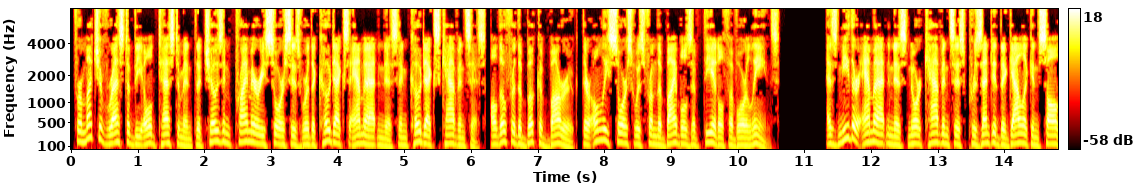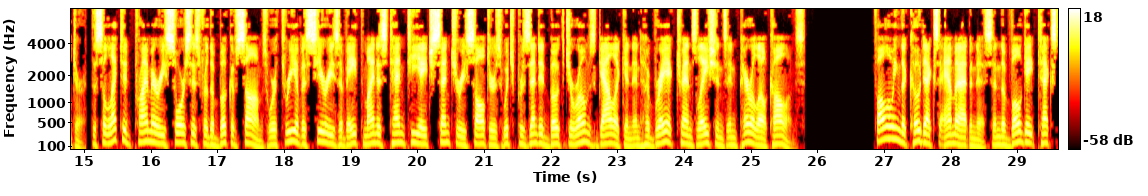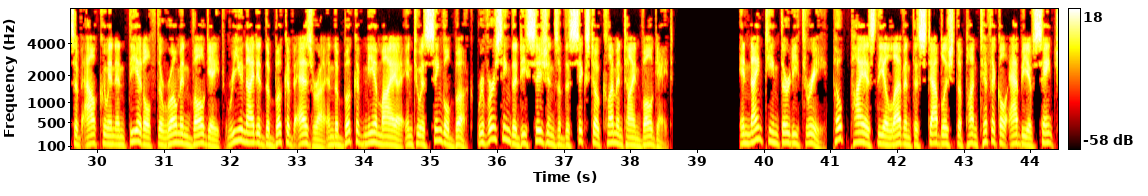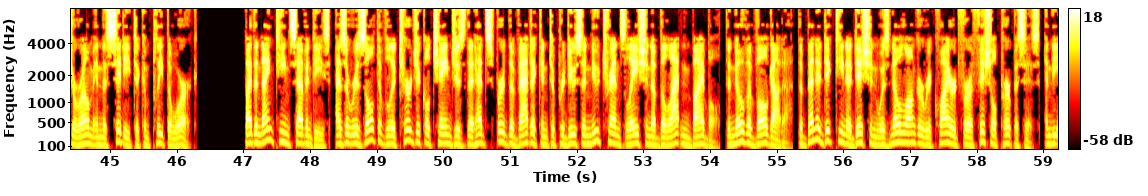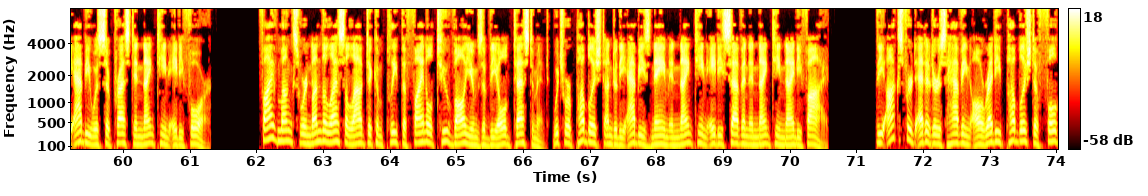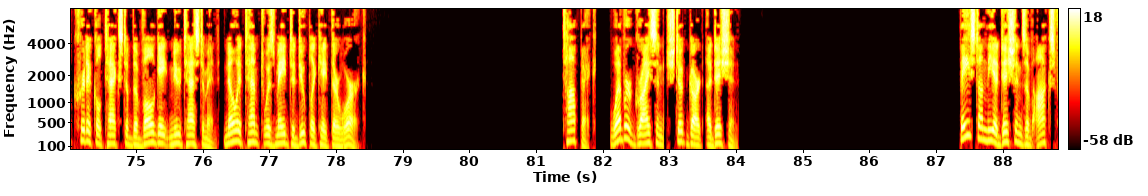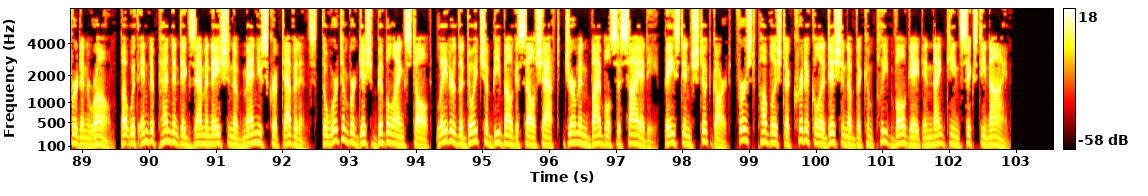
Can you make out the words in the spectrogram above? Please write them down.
For much of rest of the Old Testament the chosen primary sources were the Codex Amiatinus and Codex Cavensis, although for the Book of Baruch, their only source was from the Bibles of Theodulf of Orleans. As neither Amiatinus nor Cavensis presented the Gallican Psalter, the selected primary sources for the Book of Psalms were three of a series of 8th–10th century Psalters which presented both Jerome's Gallican and Hebraic translations in parallel columns. Following the Codex Amiatinus and the Vulgate texts of Alcuin and Theodulf the Roman Vulgate reunited the Book of Ezra and the Book of Nehemiah into a single book, reversing the decisions of the Sixto-Clementine Vulgate. In 1933, Pope Pius XI established the Pontifical Abbey of St. Jerome in the city to complete the work. By the 1970s, as a result of liturgical changes that had spurred the Vatican to produce a new translation of the Latin Bible, the Nova Vulgata, the Benedictine edition was no longer required for official purposes, and the abbey was suppressed in 1984. Five monks were nonetheless allowed to complete the final two volumes of the Old Testament, which were published under the abbey's name in 1987 and 1995. The Oxford editors having already published a full critical text of the Vulgate New Testament, no attempt was made to duplicate their work. Weber-Gryson Stuttgart edition Based on the editions of Oxford and Rome, but with independent examination of manuscript evidence, the Württembergische Bibelanstalt, later the Deutsche Bibelgesellschaft German Bible Society, based in Stuttgart, first published a critical edition of the complete Vulgate in 1969.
